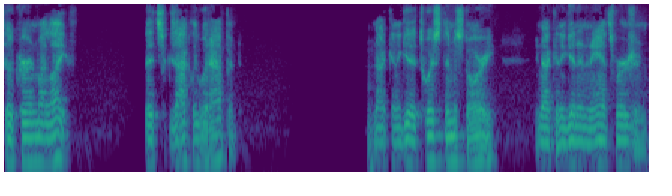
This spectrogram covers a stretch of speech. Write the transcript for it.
to occur in my life. That's exactly what happened. You're not going to get a twist in the story. You're not going to get an enhanced version.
